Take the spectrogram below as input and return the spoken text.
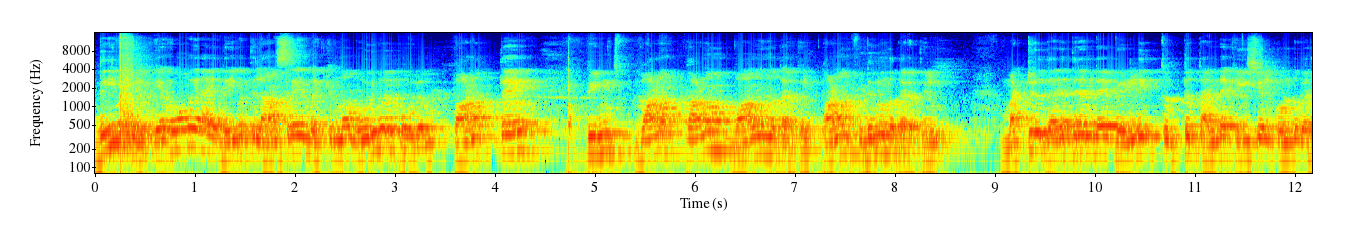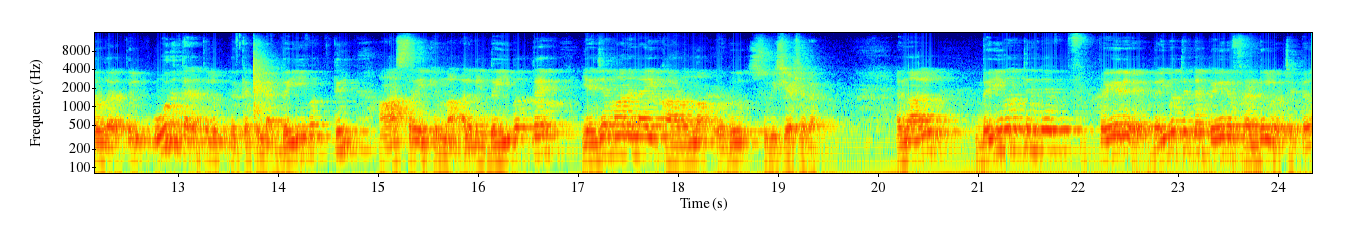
ദൈവത്തിൽ യഹോവയായ ദൈവത്തിൽ ആശ്രയം വയ്ക്കുന്ന ഒരുവൻ പോലും പണത്തെ പിൻ പണം പണം വാങ്ങുന്ന തരത്തിൽ പണം പിടുങ്ങുന്ന തരത്തിൽ മറ്റൊരു ദരിദ്രന്റെ വെള്ളി തൊട്ട് തന്റെ കീശയിൽ കൊണ്ടുവരുന്ന തരത്തിൽ ഒരു തരത്തിലും നിൽക്കത്തില്ല. ദൈവത്തിൽ ആശ്രയിക്കുന്ന അല്ലെങ്കിൽ ദൈവത്തെ യജമാനനായി കാണുന്ന ഒരു സുവിശേഷകൻ. എന്നാൽ ദൈവത്തിന്റെ പേര് ദൈവത്തിന്റെ പേര് ഫ്രണ്ടിൽ വെച്ചിട്ട്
